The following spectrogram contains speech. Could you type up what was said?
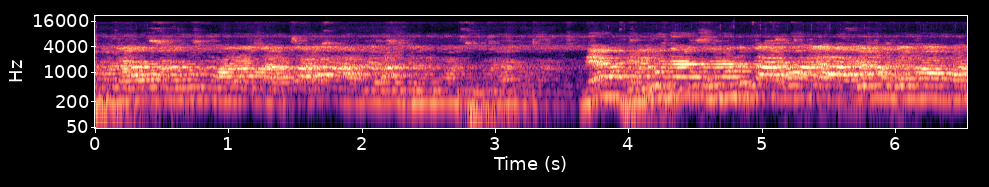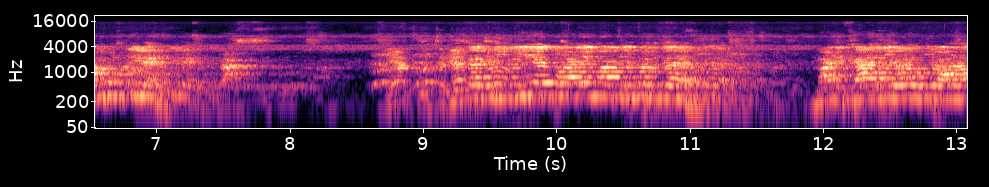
સુધારો કરું મારા દાતા આવેલો જન્મ સુધારો મેં ભૂલું ને ગુણ તારો કે આવેલો જન્મ મનું દે જે કૂતરી એટલે બીજી એક વાણીમાં કીધું છે મણખા જેવું જાણો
